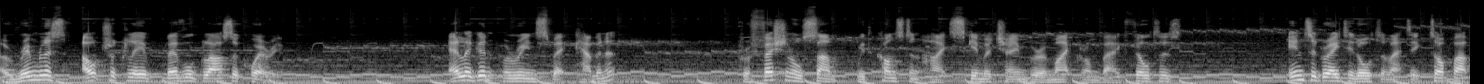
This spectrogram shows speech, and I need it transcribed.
A rimless ultra clear bevel glass aquarium, elegant marine spec cabinet, professional sump with constant height skimmer chamber and micron bag filters, integrated automatic top-up,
